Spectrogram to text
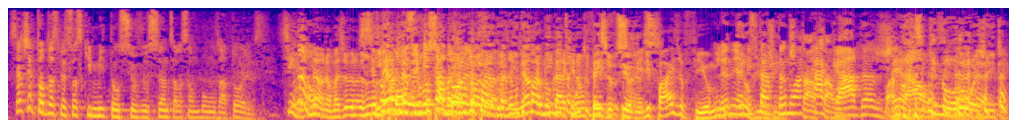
Você acha que todas as pessoas que imitam o Silvio Santos, elas são bons atores? Sim, não, não, não mas eu, eu não Sim, tô bons falando, eu não tô imitadores, falando- mas eu não tô olha, falando, mas eu não tô Leandro falando do cara que não fez o filme. Santos. Ele faz o filme. Leandro nem Yamin ouviu, tá gente. dando uma Tá, tá cagada geral. Nossa, ignorou a gente.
